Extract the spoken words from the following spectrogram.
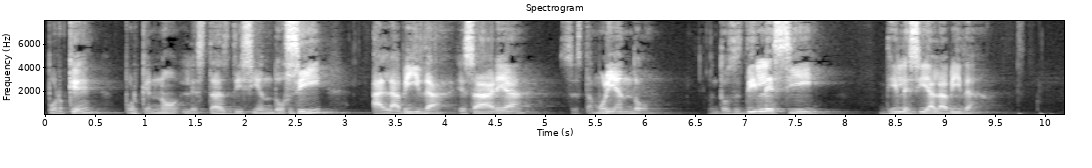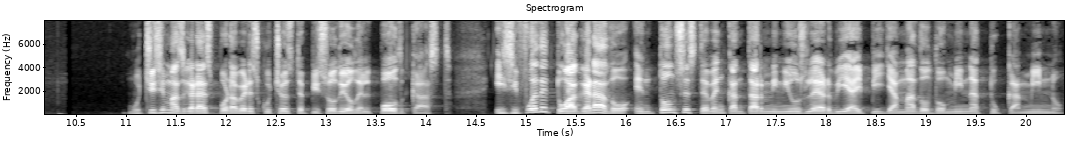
¿Por qué? Porque no le estás diciendo sí a la vida. Esa área se está muriendo. Entonces dile sí, dile sí a la vida. Muchísimas gracias por haber escuchado este episodio del podcast. Y si fue de tu agrado, entonces te va a encantar mi newsletter VIP llamado Domina tu Camino.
